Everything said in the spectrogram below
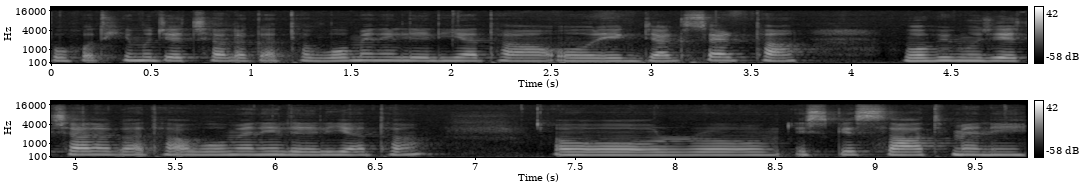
बहुत ही मुझे अच्छा लगा था, वो मैंने ले लिया था। और एक जग सेट था, वो भी मुझे अच्छा लगा था, वो मैंने ले लिया था। और इसके साथ मैंने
